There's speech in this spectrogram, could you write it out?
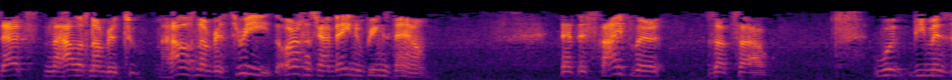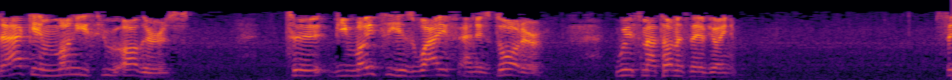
that's Mahalach number two. Mahalach number three, the Orchas Rabbeinu brings down that the Steipler Zatzal would be mezakim money through others to be moitzi his wife and his daughter with matanas le'avyoinim. So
